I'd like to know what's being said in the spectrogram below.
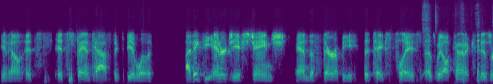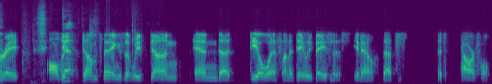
You know, it's it's fantastic to be able to. I think the energy exchange and the therapy that takes place as we all kind of commiserate all the yeah. dumb things that we've done and uh, deal with on a daily basis. You know, that's it's powerful.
